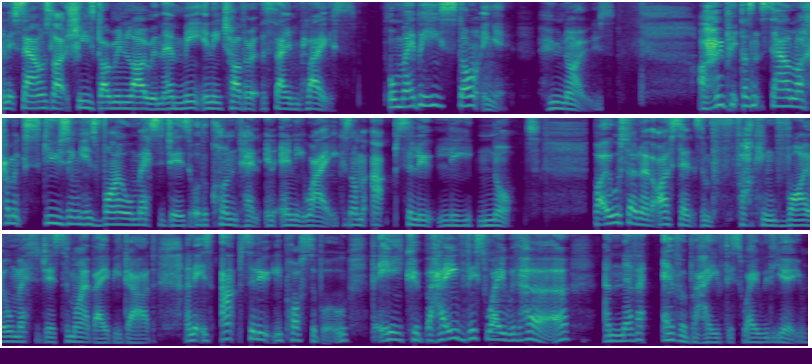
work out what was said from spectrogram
And it sounds like she's going low and they're meeting each other at the same place. Or maybe he's starting it. Who knows? I hope it doesn't sound like I'm excusing his vile messages or the content in any way, because I'm absolutely not. But I also know that I've sent some fucking vile messages to my baby dad, and it is absolutely possible that he could behave this way with her and never ever behave this way with you.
